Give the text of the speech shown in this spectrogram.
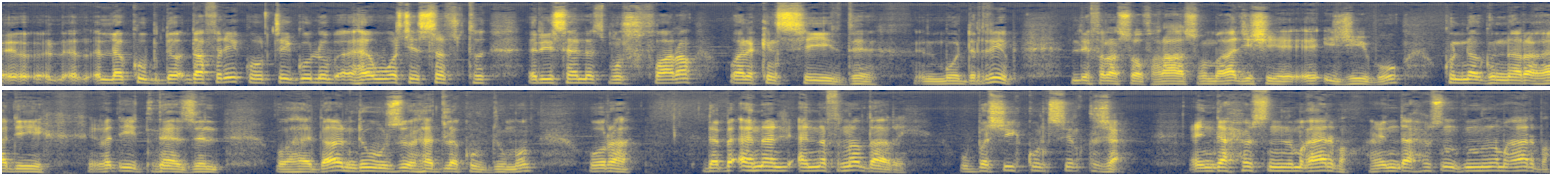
آه، la coupe d'Afrique وتيقولوا ها هو تيصيفط رسالة مصفرة. ولكن السيد المدرب اللي في راسو في ما غاديش يجيبو. كنا قلنا راه غادي غادي يتنازل. وهذا ندوزو هاد la coupe du monde. وراه دابا أنا أنا في نظري وباش يكون السي القجع عند حسن المغاربة عند حسن ظن المغاربة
